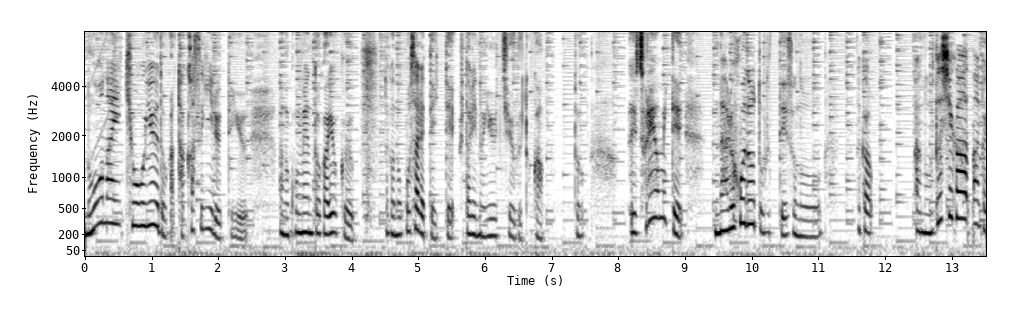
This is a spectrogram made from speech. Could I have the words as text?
脳内共有度が高すぎるっていうあのコメントがよくなんか残されていて2人の YouTube とかと。でそれを見てなるほどと思ってそのなんかあの私がなんか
